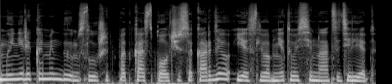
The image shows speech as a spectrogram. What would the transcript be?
Мы не рекомендуем слушать подкаст «Полчаса кардио», если вам нет 18 лет.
